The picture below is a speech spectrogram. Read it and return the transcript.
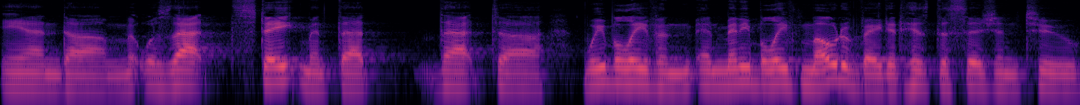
And um, it was that statement that, that uh, we believe and, and many believe motivated his decision to,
